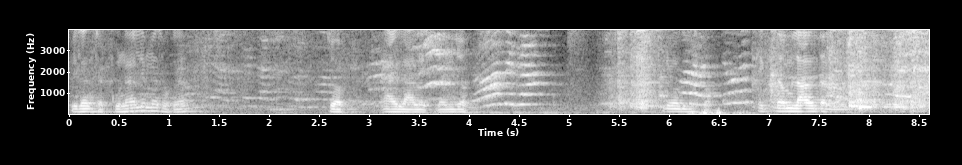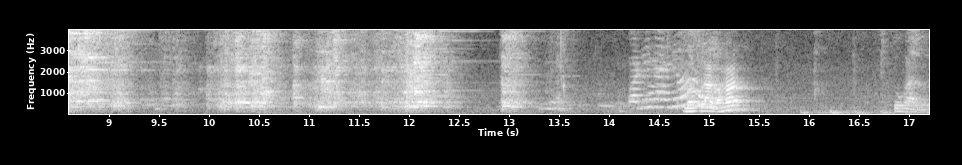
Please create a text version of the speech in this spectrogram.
પેલા ચક્કુ ના લે છોકરા? જો, આ લાલ એકદમ, જો. એકદમ લાલ તરબૂચ મસ્ત લાગો, હા? તું ખા લો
